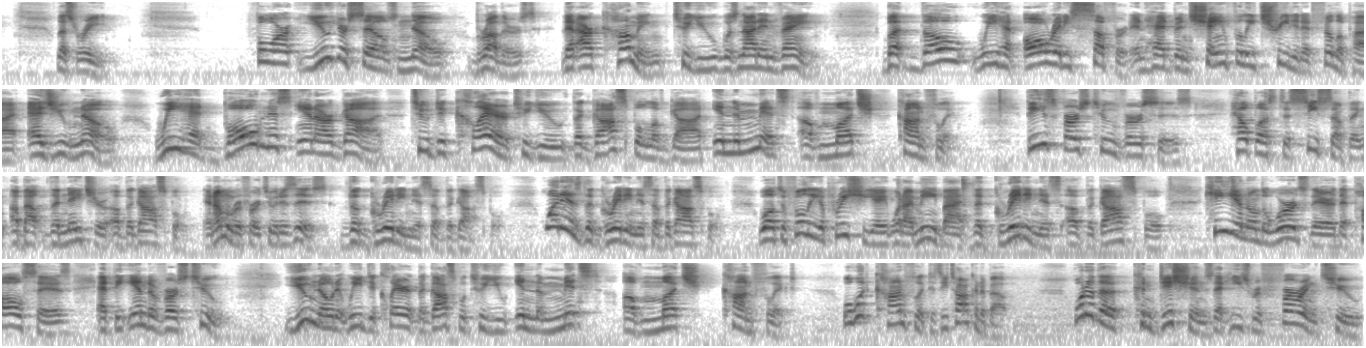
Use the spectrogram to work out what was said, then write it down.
Let's read. For you yourselves know, brothers, that our coming to you was not in vain. But though we had already suffered and had been shamefully treated at Philippi, as you know, we had boldness in our God to declare to you the gospel of God in the midst of much conflict. These first two verses help us to see something about the nature of the gospel. And I'm going to refer to it as this the grittiness of the gospel. What is the grittiness of the gospel? Well, to fully appreciate what I mean by the grittiness of the gospel, key in on the words there that Paul says at the end of verse 2. You know that we declared the gospel to you in the midst of much conflict. Well, what conflict is he talking about? What are the conditions that he's referring to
